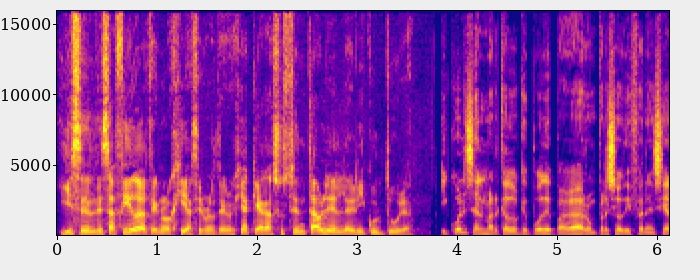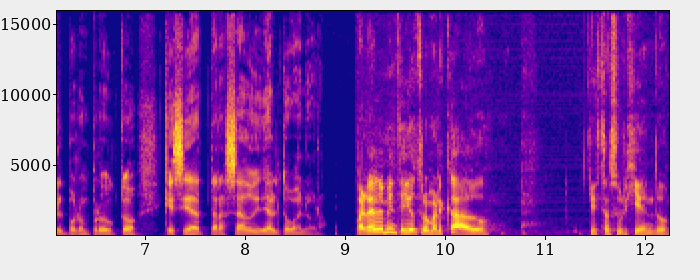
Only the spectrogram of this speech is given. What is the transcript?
Y ese es el desafío de la tecnología, hacer una tecnología que haga sustentable la agricultura. ¿Y cuál es el mercado que puede pagar un precio diferencial por un producto que sea trazado y de alto valor? Paralelamente hay otro mercado que está surgiendo,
